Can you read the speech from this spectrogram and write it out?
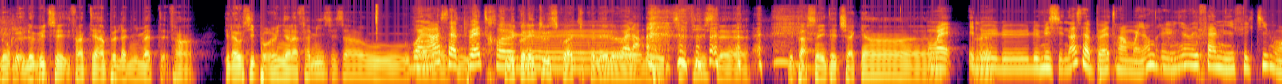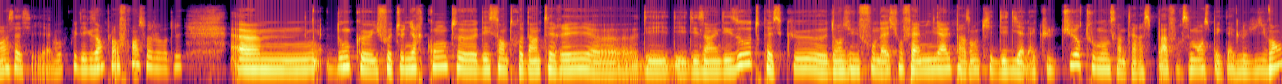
Donc le, le but c'est, enfin, t'es un peu l'animateur, enfin T'es là aussi pour réunir la famille, c'est ça ou Voilà, ça peut être. Tu les connais tous, quoi. Tu connais le, petit-fils, les, personnalités de chacun. Euh, ouais. Et Le, le, mécénat, ça peut être un moyen de réunir les familles, effectivement. Ça, il y a beaucoup d'exemples en France aujourd'hui. Euh, donc, euh, il faut tenir compte euh, des centres d'intérêt des, des, des, uns et des autres, parce que dans une fondation familiale, par exemple, qui est dédiée à la culture, tout le monde s'intéresse pas forcément au spectacle vivant.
